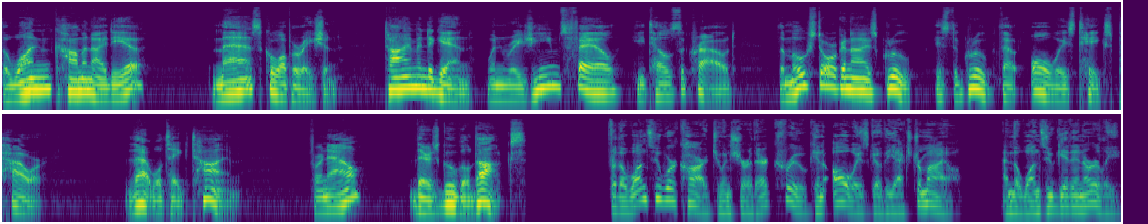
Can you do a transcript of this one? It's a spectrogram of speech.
The one common idea? Mass cooperation. Time and again, when regimes fail, he tells the crowd, the most organized group is the group that always takes power. That will take time. For now, there's Google Docs. For the ones who work hard to ensure their crew can always go the extra mile, and the ones who get in early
